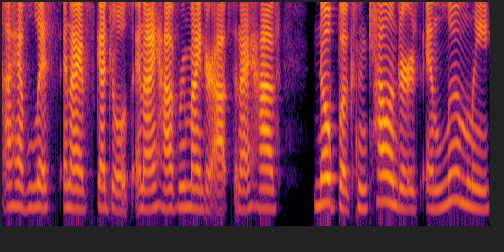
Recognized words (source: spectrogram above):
I have lists and I have schedules and I have reminder apps and I have notebooks and calendars and Loomly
